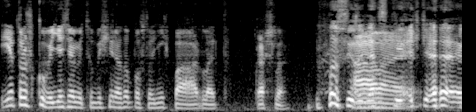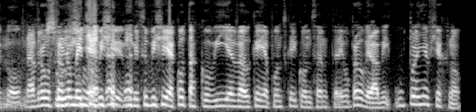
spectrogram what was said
je trošku vidět, že Mitsubishi na to posledních pár let kašle. Ale- ještě jako Na druhou stranu slušně. Mitsubishi, Mitsubishi jako takový je velký japonský koncern, který opravdu vyrábí úplně všechno.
